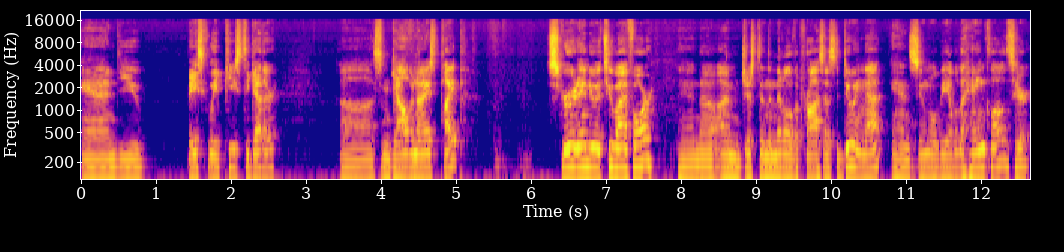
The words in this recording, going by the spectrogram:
and you basically piece together uh, some galvanized pipe, screw it into a 2x4 and uh, I'm just in the middle of the process of doing that and soon we'll be able to hang clothes here.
